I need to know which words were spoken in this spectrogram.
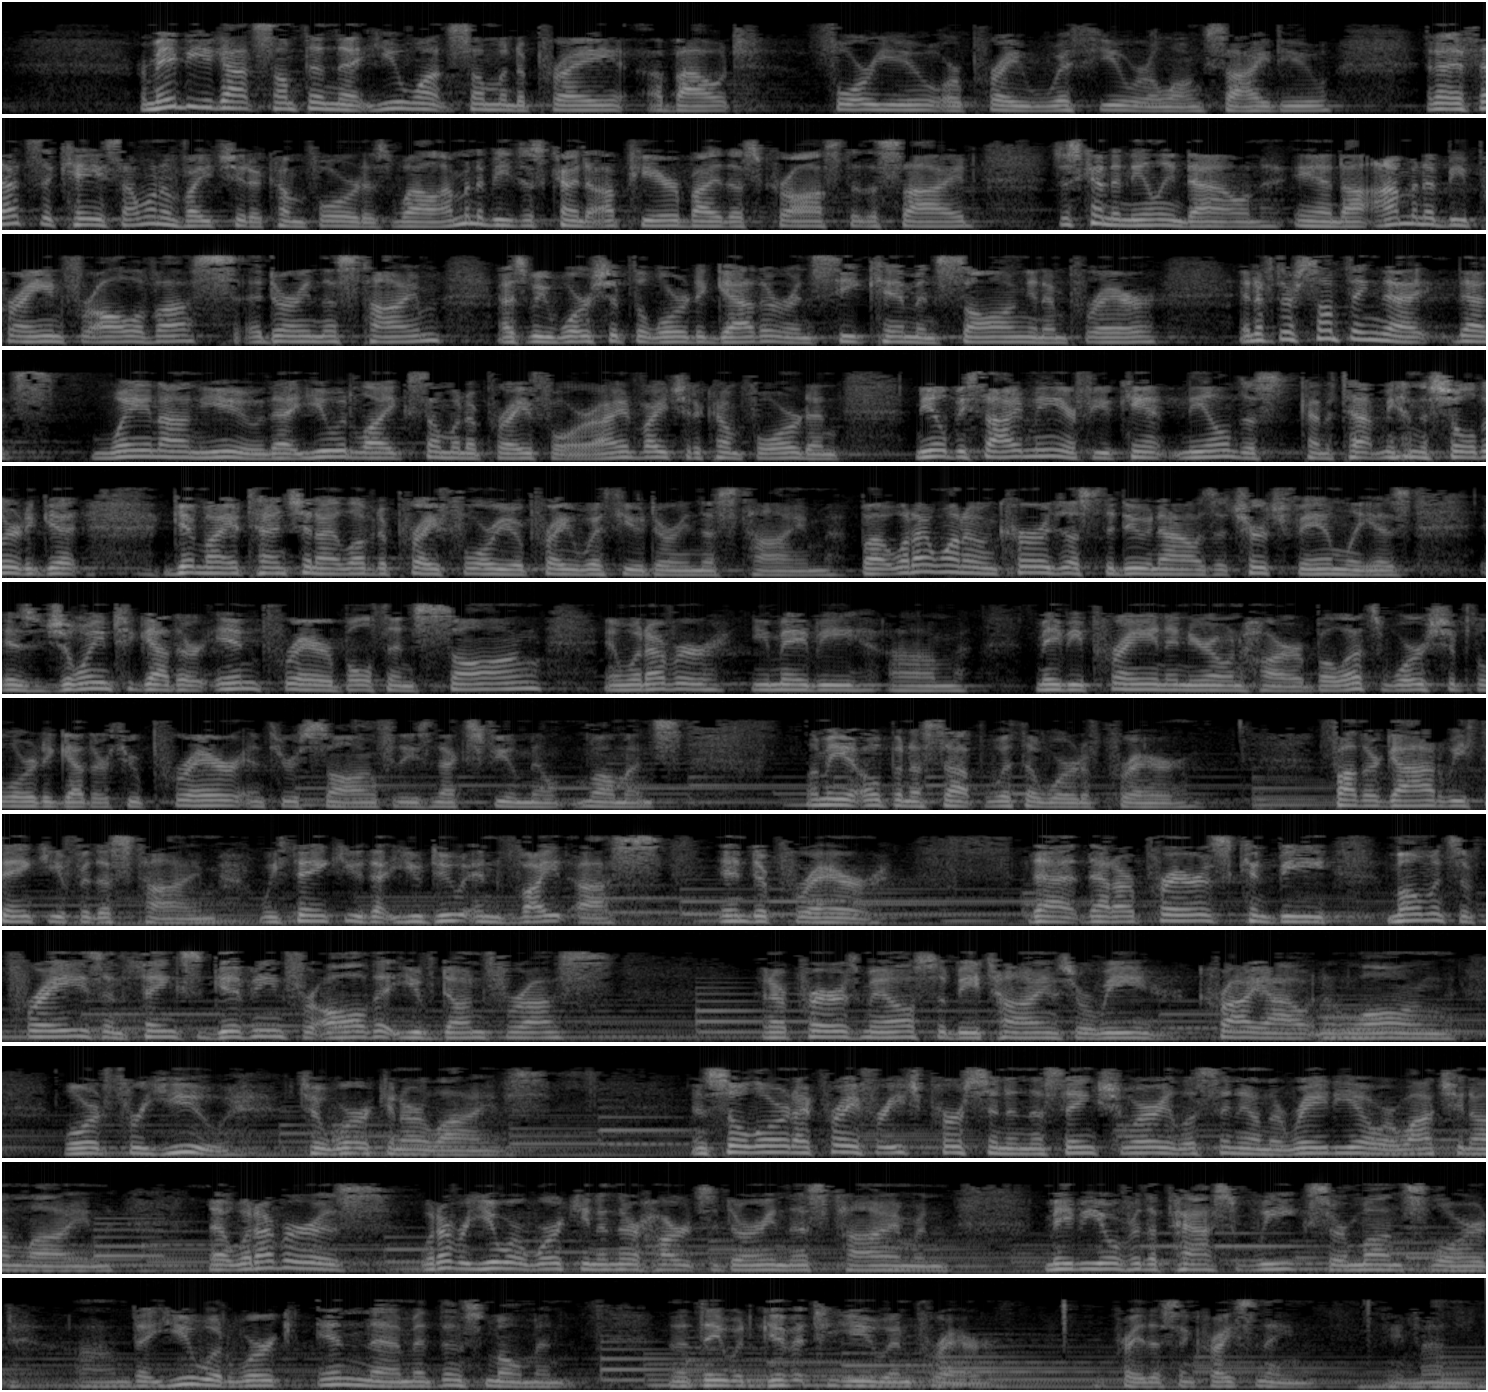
Or maybe you got something that you want someone to pray about for you or pray with you or alongside you. And if that's the case, I want to invite you to come forward as well. I'm going to be just kind of up here by this cross to the side, just kind of kneeling down. And uh, I'm going to be praying for all of us uh, during this time as we worship the Lord together and seek Him in song and in prayer. And if there's something that, that's weighing on you that you would like someone to pray for, I invite you to come forward and kneel beside me. Or if you can't kneel, just kind of tap me on the shoulder to get, get my attention. I love to pray for you, pray with you during this time. But what I want to encourage us to do now as a church family is, is join together in prayer, both in song and whatever you may be, um, may be praying in your own heart. But let's worship the Lord together through prayer and through song for these next few moments. Let me open us up with a word of prayer. Father God, we thank you for this time. We thank you that you do invite us into prayer that, that our prayers can be moments of praise and thanksgiving for all that you've done for us. And our prayers may also be times where we cry out and long, Lord, for you to work in our lives. And so, Lord, I pray for each person in the sanctuary listening on the radio or watching online that whatever is whatever you are working in their hearts during this time and maybe over the past weeks or months, Lord, um, that you would work in them at this moment, and that they would give it to you in prayer pray this in Christ's name. Amen.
